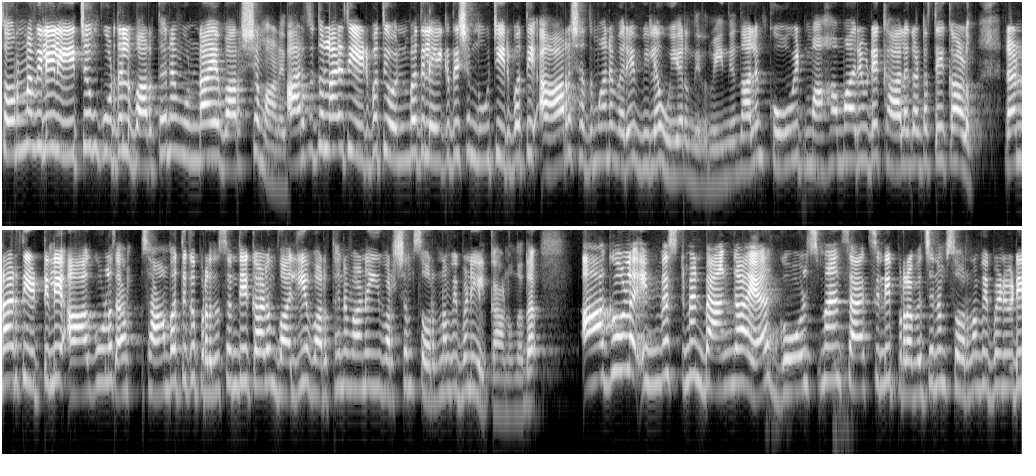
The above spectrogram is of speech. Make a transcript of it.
സ്വർണവിലയിൽ ഏറ്റവും കൂടുതൽ വർധനവുണ്ടായ വർഷമാണ്. ആയിരത്തി തൊള്ളായിരത്തി എഴുപത്തി ഒൻപതിൽ ഏകദേശം നൂറ്റി ഇരുപത്തി ആറ് ശതമാനം വരെ വില ഉയർന്നിരുന്നു. എന്നിരുന്നാലും കോവിഡ് മഹാമാരിയുടെ കാലഘട്ടത്തെക്കാളും രണ്ടായിരത്തി എട്ടിലെ ആഗോള സാമ്പത്തിക സാമ്പത്തിക പ്രതിസന്ധിയെക്കാളും വലിയ വർധനവാണ് ഈ വർഷം സ്വർണ വിപണിയിൽ കാണുന്നത്. ആഗോള ഇൻവെസ്റ്റ്മെന്റ് ബാങ്കായ ഗോൾഡ്സ്മാൻ സാക്സിന്റെ പ്രവചനം സ്വർണ വിപണിയുടെ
